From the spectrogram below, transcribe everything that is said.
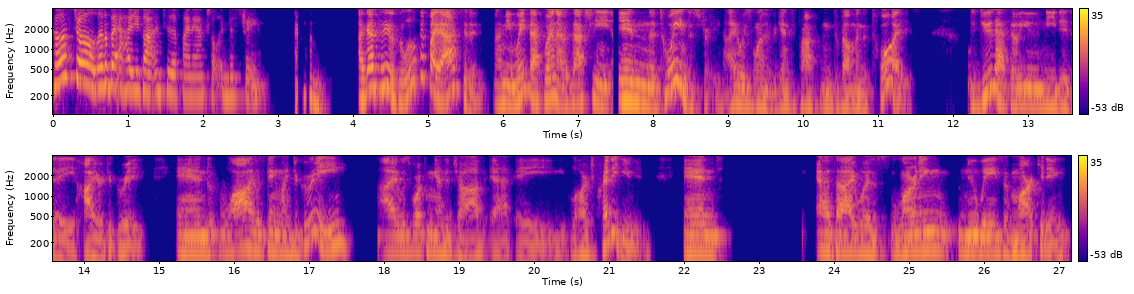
Tell us, Joel, a little bit how you got into the financial industry. I got to tell you, it was a little bit by accident. I mean, way back when I was actually in the toy industry, I always wanted to get into product and development of toys. To do that, though, you needed a higher degree. And while I was getting my degree, I was working at a job at a large credit union. And as I was learning new ways of marketing,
